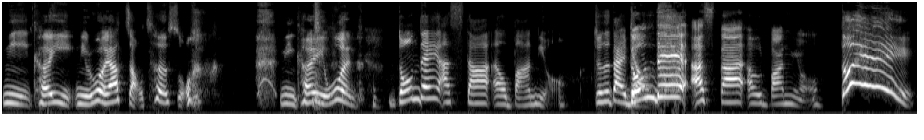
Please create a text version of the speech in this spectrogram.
你可以，你如果要找厕所，你可以问 Donde está el baño？就是代表 Donde está el baño？对，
